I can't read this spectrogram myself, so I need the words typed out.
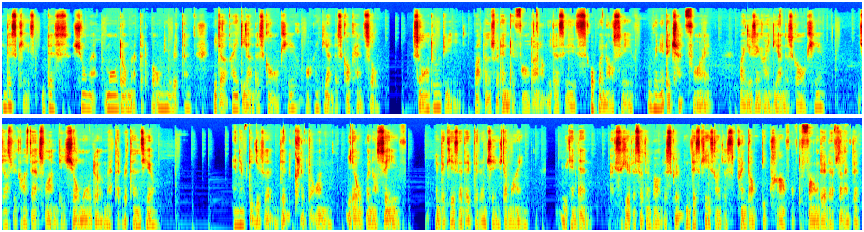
In this case, this show modal method will only return either id underscore ok or id underscore cancel. So although the buttons within the file dialog either says open or save, we need to check for it by using id underscore ok, just because that's what the show modal method returns here. And if the user did click on either open or save, in the case that they didn't change their mind, we can then execute a certain part of the script. In this case, I'll just print out the path of the file that they've selected,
